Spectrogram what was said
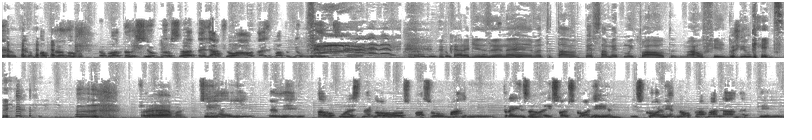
eu, eu botando, eu botando Silvio Santos, ele achou alto, aí ele bota o Bill Gates. o cara dizendo, é, mas tu tá com pensamento muito alto. Mas o filho do Bill Gates. É, mano. Sim, aí ele tava com esse negócio, passou mais de três anos aí só escolhendo. Escolhendo não trabalhar, né? Porque,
